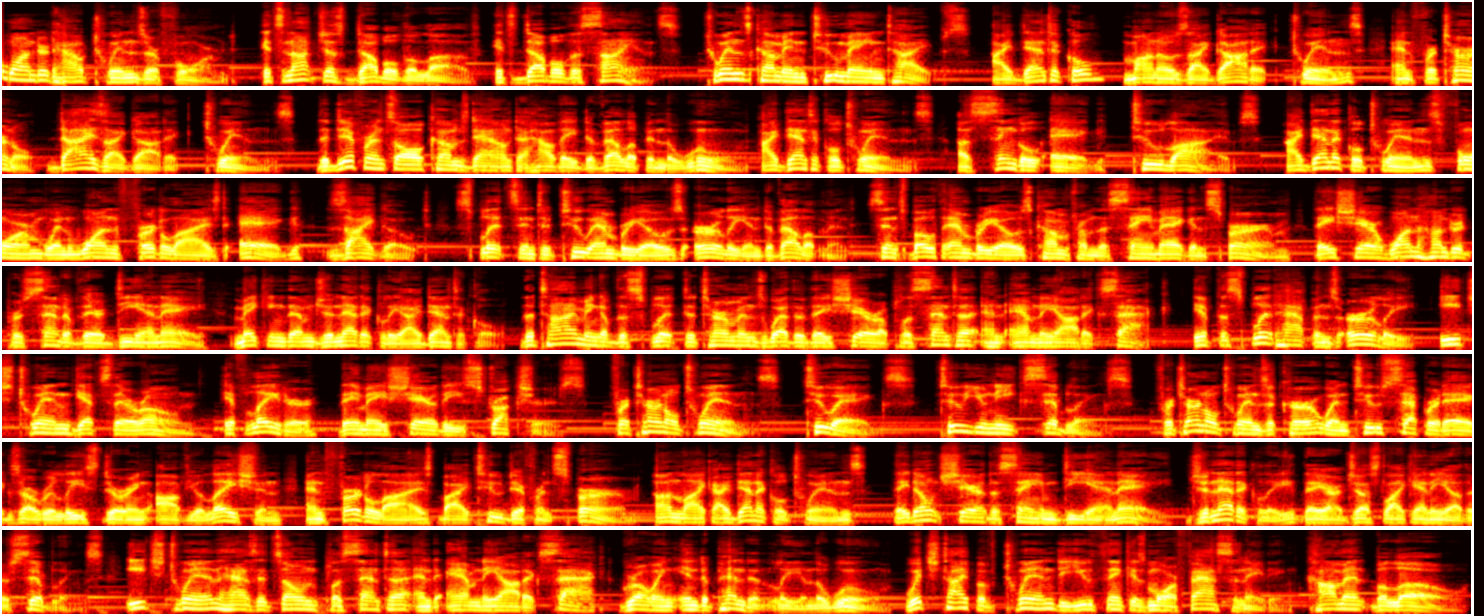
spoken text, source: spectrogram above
wondered how twins are formed? It's not just double the love, it's double the science. Twins come in two main types, identical, monozygotic twins, and fraternal, dizygotic twins. The difference all comes down to how they develop in the womb. Identical twins, a single egg, two lives. Identical twins form when one fertilized egg, zygote, splits into two embryos early in development. Since both embryos come from the same egg and sperm, they share 100% of their DNA, making them genetically identical. The timing of the split determines whether they share a placenta and amniotic sac. If the split happens early, each twin gets their own. If later, they may share these structures. Fraternal twins, two eggs, two unique siblings. Fraternal twins occur when two separate eggs are released during ovulation and fertilized by two different sperm. Unlike identical twins, they don't share the same DNA. Genetically, they are just like any other siblings. Each twin has its own placenta and amniotic sac growing independently in the womb. Which type of twin do you think is more fascinating? Comment below.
